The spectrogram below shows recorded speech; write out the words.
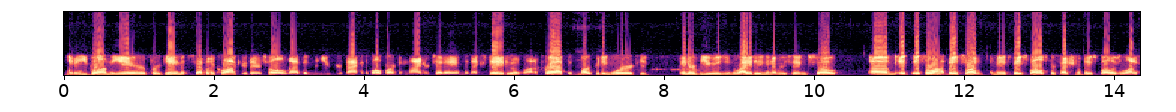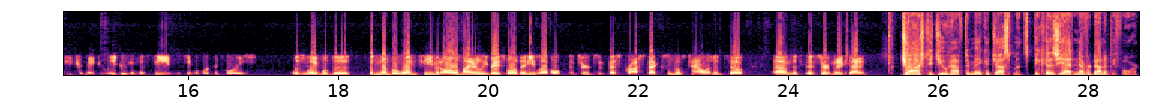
you know, you go on the air for a game at seven o'clock, you're there till eleven, and you, you're back at the ballpark at nine or ten a.m. the next day doing a lot of prep and marketing work and interviews and writing and everything. So. Um, it, it's a lot, but it's fun. I mean, it's baseball. It's professional baseball. There's a lot of future major leaguers in this team. The team I'm working for is was labeled the the number one team in all of minor league baseball at any level in terms of best prospects and most talent. And so um, it's, it's certainly exciting. Josh, did you have to make adjustments because you had never done it before?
